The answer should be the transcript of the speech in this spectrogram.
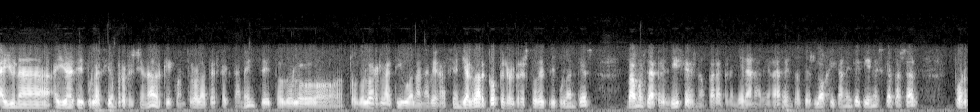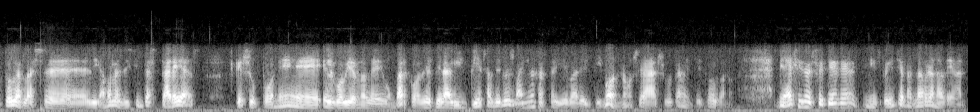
hay una hay una tripulación profesional que controla perfectamente todo lo todo lo relativo a la navegación y al barco, pero el resto de tripulantes vamos de aprendices, ¿no? Para aprender a navegar. Entonces, lógicamente, tienes que pasar por todas las eh, digamos las distintas tareas que supone el gobierno de un barco, desde la limpieza de los baños hasta llevar el timón, ¿no? O sea, absolutamente todo, ¿no? Mira, ha sido mi experiencia más larga navegando.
